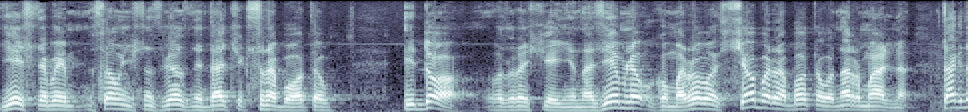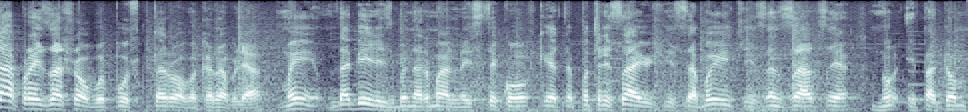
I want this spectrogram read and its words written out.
если бы солнечно-звездный датчик сработал, и до возвращения на Землю у Комарова все бы работало нормально. Тогда произошел бы пуск второго корабля. Мы добились бы нормальной стыковки. Это потрясающие события, сенсация. Ну и потом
